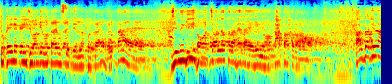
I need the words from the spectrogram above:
तो कहीं ना कहीं जो आगे होता है, उसको झेलना पड़ता है। होता है। ज़िंदगी हो, चलत रहे ही हो, काटत रहो। आज बाकी ना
